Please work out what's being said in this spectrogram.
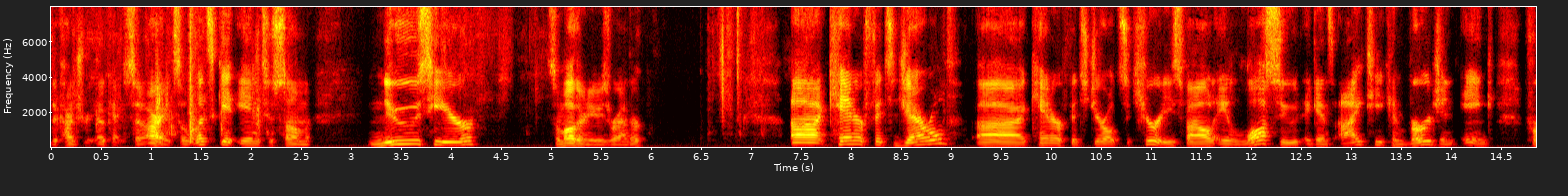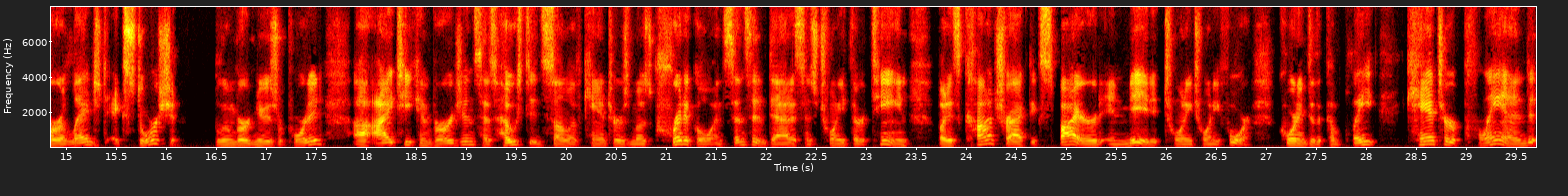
the country. Okay, so all right, so let's get into some news here, some other news rather. Uh, Fitzgerald, uh, Fitzgerald Securities filed a lawsuit against IT Convergence Inc. for alleged extortion. Bloomberg News reported. Uh, IT Convergence has hosted some of Cantor's most critical and sensitive data since 2013, but its contract expired in mid 2024. According to the complaint, Cantor planned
